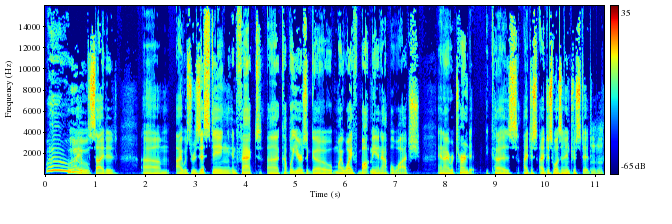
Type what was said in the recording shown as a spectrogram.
Woo! I have decided. Um, I was resisting. In fact, uh, a couple years ago, my wife bought me an Apple Watch, and I returned it because I just I just wasn't interested. Mhm.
